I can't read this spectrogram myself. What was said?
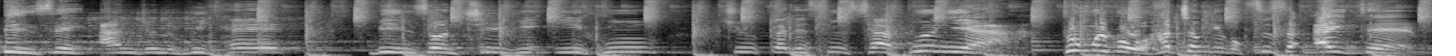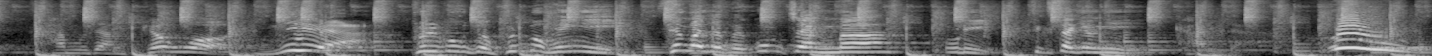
민생 안전을 위해 민선 7기 이후 주가된 수사 분야 동물보호 하청계곡 수사 아이템 사무장 병원 예 불공정 불법행위 생활접해 꼼짝마 우리 특사경이 간다 우!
